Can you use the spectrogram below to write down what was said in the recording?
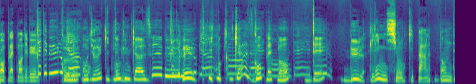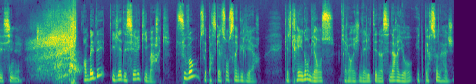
Complètement des bulles. T'as tes bulles ou bien On dirait qu'il te manque une case. T'as des bulles ou bien Il te manque une case. Complètement des bulles. L'émission qui parle bande dessinée. En BD, il y a des séries qui marquent. Souvent, c'est parce qu'elles sont singulières, qu'elles créent une ambiance via l'originalité d'un scénario et de personnages,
